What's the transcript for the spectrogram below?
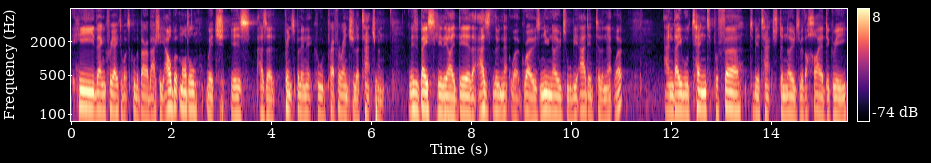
he then created what's called the Barabási-Albert model, which is, has a principle in it called preferential attachment. And this is basically the idea that as the network grows, new nodes will be added to the network, and they will tend to prefer to be attached to nodes with a higher degree,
